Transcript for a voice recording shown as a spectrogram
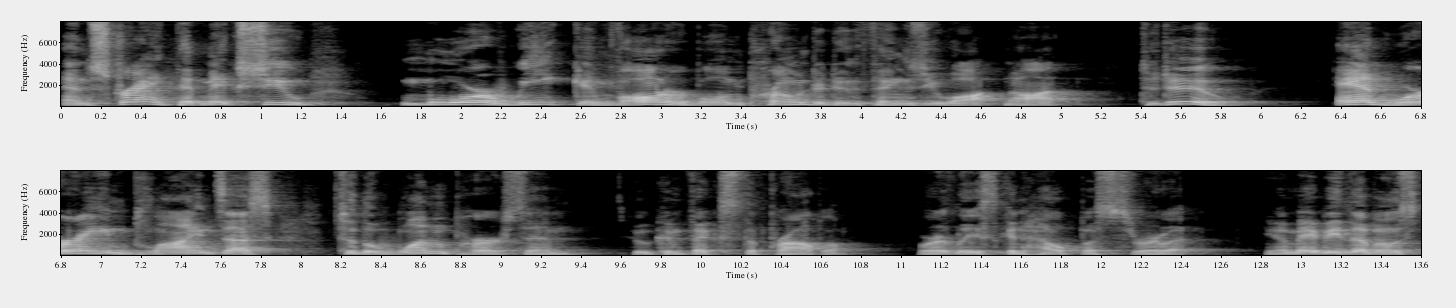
and strength. It makes you more weak and vulnerable and prone to do things you ought not to do. And worrying blinds us to the one person who can fix the problem, or at least can help us through it. You know, maybe the most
